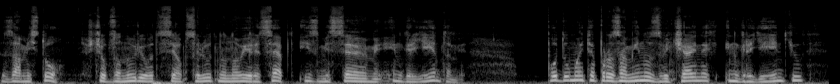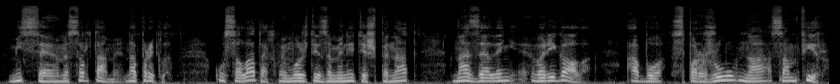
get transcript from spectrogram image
Замість того, щоб занурюватися абсолютно новий рецепт із місцевими інгредієнтами, подумайте про заміну звичайних інгредієнтів місцевими сортами. Наприклад, у салатах ви можете замінити шпинат на зелень варігала або спаржу на самфір.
